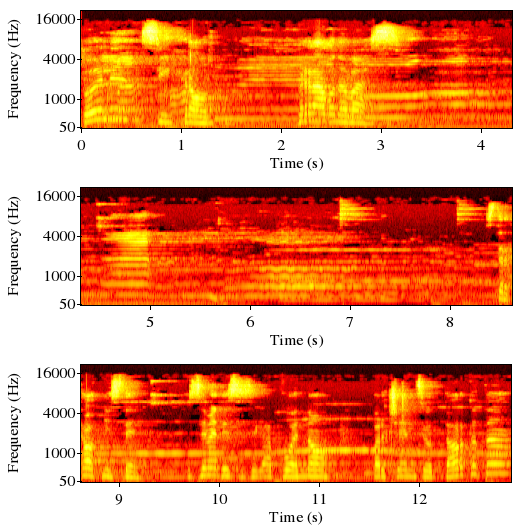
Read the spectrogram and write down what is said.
Пълен синхрон. Браво на вас! Страхотни сте. Вземете си сега по едно парченце от тортата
